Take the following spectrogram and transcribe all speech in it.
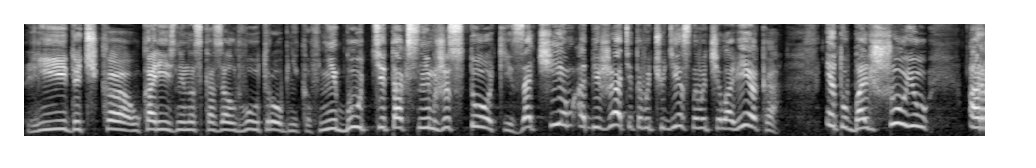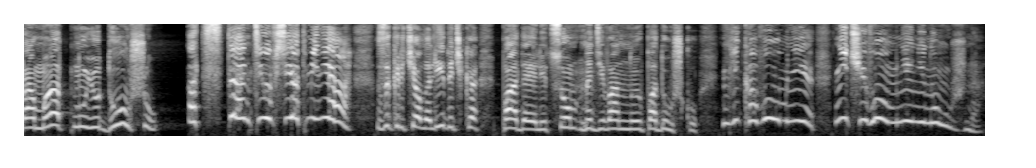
«Лидочка!» — укоризненно сказал Двуутробников. «Не будьте так с ним жестоки! Зачем обижать этого чудесного человека? Эту большую ароматную душу!» «Отстаньте вы все от меня!» — закричала Лидочка, падая лицом на диванную подушку. «Никого мне, ничего мне не нужно!»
